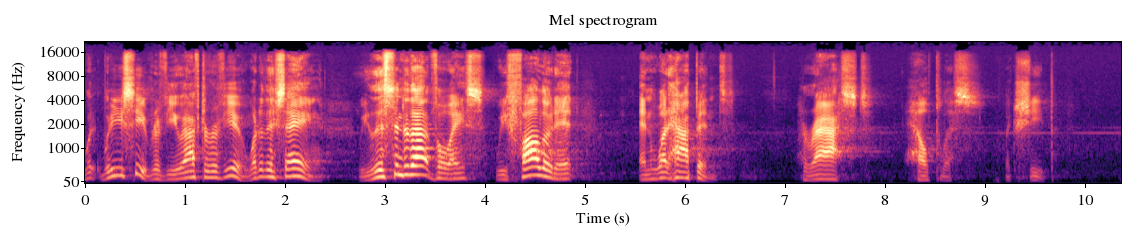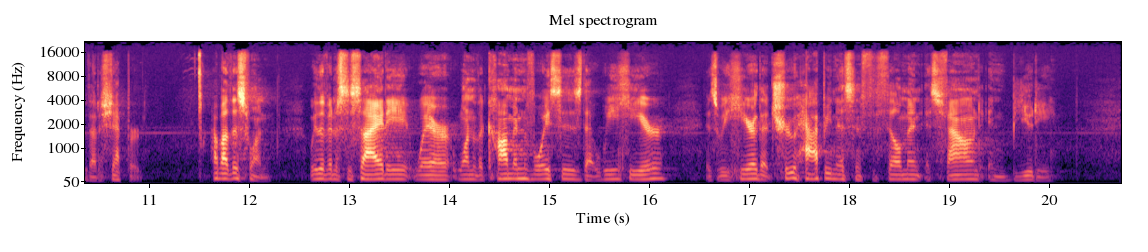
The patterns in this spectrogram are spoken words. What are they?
what, what, do you see? Review after review. What are they saying? We listened to that voice, we followed it, and what happened? Harassed, helpless, like sheep without a shepherd. How about this one? We live in a society where one of the common voices that we hear is we hear that true happiness and fulfillment is found in beauty.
